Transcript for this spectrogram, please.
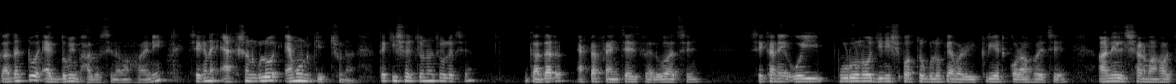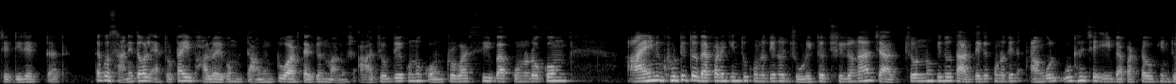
গাদার টু একদমই ভালো সিনেমা হয়নি। সেখানে অ্যাকশনগুলো এমন কিচ্ছু না। তা কিসের জন্য চলেছে? গাদার একটা ফ্র্যাঞ্চাইজ ভ্যালু আছে। সেখানে ওই পুরনো জিনিসপত্রগুলোকে আবার রিক্রিয়েট করা হয়েছে। অনিল শর্মা হচ্ছে ডিরেক্টর দেখো, সানি দেওয়াল এতটাই ভালো এবং ডাউন টু আর্থ একজন মানুষ। আজ অব্দি কোনো কন্ট্রোভার্সি বা কোনো রকম আইন ঘটিত ব্যাপারে কিন্তু কোনোদিনও জড়িত ছিল না, যার জন্য কিন্তু তার দিকে কোনোদিন আঙুল উঠেছে, এই ব্যাপারটাও কিন্তু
